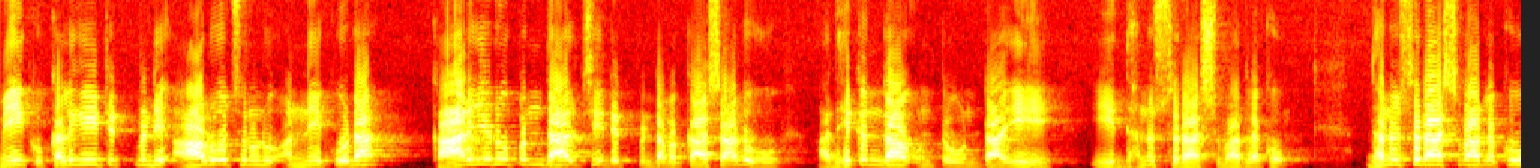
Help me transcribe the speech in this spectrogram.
మీకు కలిగేటటువంటి ఆలోచనలు అన్నీ కూడా కార్యరూపం దాల్చేటటువంటి అవకాశాలు అధికంగా ఉంటూ ఉంటాయి ఈ ధనుస్సు రాశి వాళ్ళకు. ధనుస్సు రాశి వాళ్ళకు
